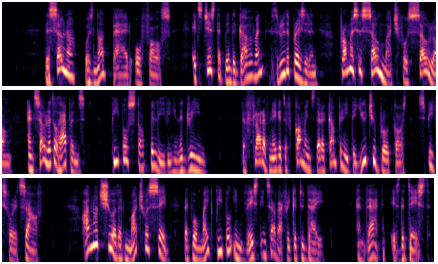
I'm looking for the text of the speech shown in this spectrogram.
The SONA was not bad or false. It's just that when the government, through the president, promises so much for so long and so little happens, people stop believing in the dream. The flood of negative comments that accompanied the YouTube broadcast speaks for itself. I'm not sure that much was said that will make people invest in South Africa today. And that is the test.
